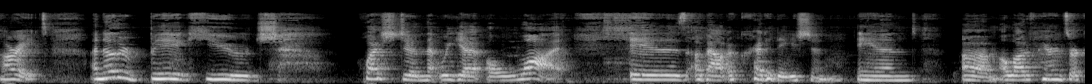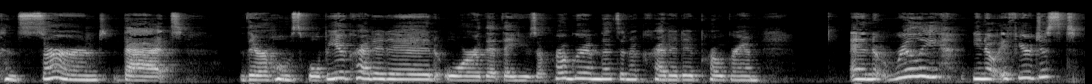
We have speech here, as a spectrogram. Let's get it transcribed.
All right. Another big, huge question that we get a lot is about accreditation. And um, a lot of parents are concerned that their homeschool be accredited or that they use a program that's an accredited program. And really, you know, if you're just,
